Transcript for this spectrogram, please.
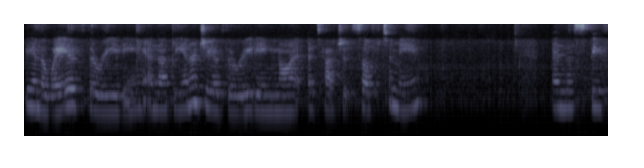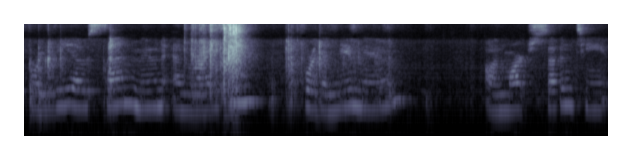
be in the way of the reading and that the energy of the reading not attach itself to me. And this be for Leo, Sun, Moon, and Rising for the new moon on March 17th,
